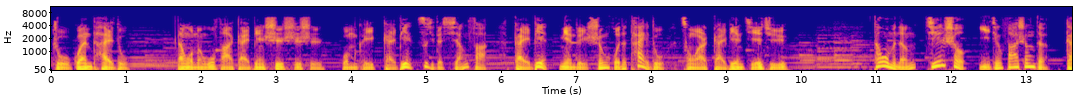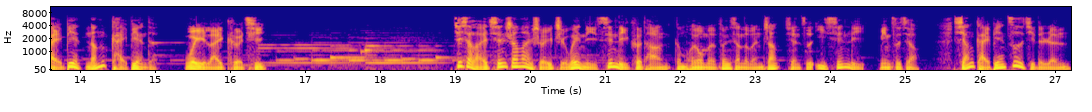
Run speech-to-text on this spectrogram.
主观态度。当我们无法改变事实时，我们可以改变自己的想法，改变面对生活的态度，从而改变结局。当我们能接受已经发生的，改变能改变的，未来可期。接下来，千山万水只为你心理课堂，跟朋友们分享的文章选自《一心理》，名字叫《想改变自己的人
